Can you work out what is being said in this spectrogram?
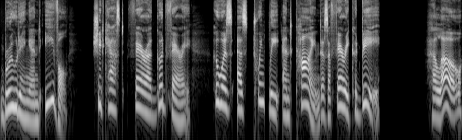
brooding and evil, she'd cast Farrah Goodfairy, who was as twinkly and kind as a fairy could be. Hello,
